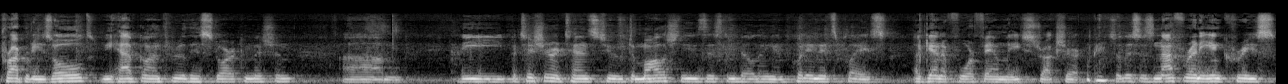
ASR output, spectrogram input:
property is old. We have gone through the Historic Commission. Um, The petitioner intends to demolish the existing building and put in its place, again, a four-family structure. So this is not for any increase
